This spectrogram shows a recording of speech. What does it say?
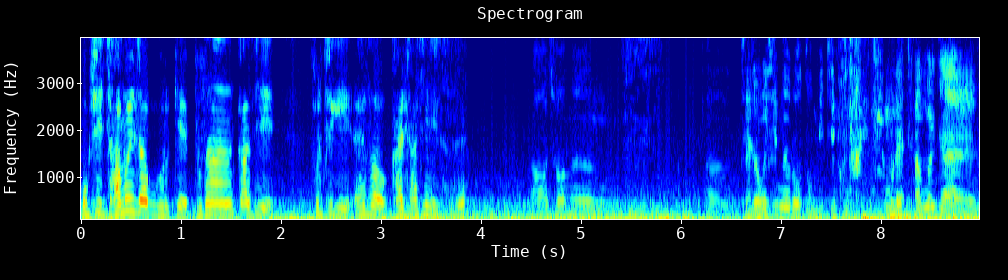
혹시 잠을 자고 그렇게 부산까지 솔직히 해서 갈 자신 있으세요? 아, 저는 어, 제정신으로도 믿지 못하기 때문에 잠을 잘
